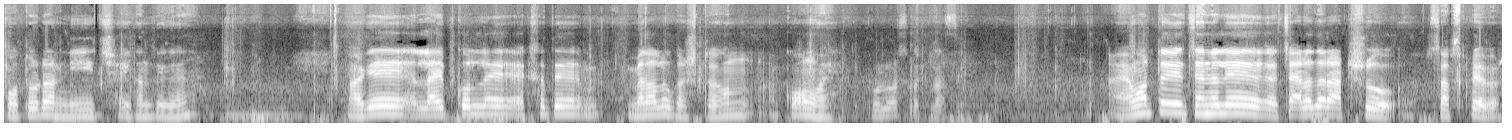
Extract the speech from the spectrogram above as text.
কতটা নিচ এখান থেকে? আগে লাইভ করলে একসাথে মেলা লোক আসতো এখন কম হয়। ফলোয়ার্স কত আছে? আমার তো এই চ্যানেলে চার হাজার আটশো সাবস্ক্রাইবার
